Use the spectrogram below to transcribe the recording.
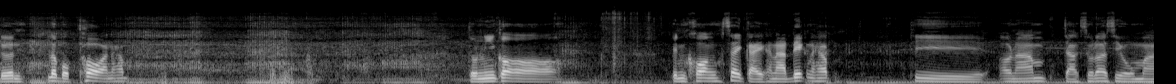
เดินระบบท่อนะครับ ตรงนี้ก็เป็นคลองไส้ไก่ขนาดเล็กนะครับ ที่เอาน้ำจากโซลาร์เซลล์มา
